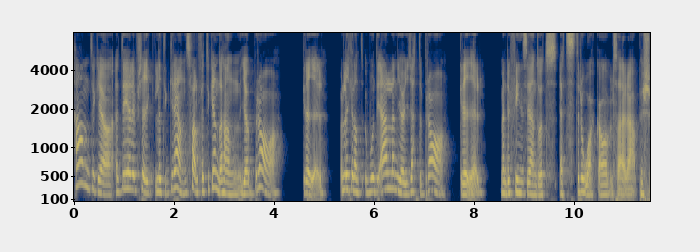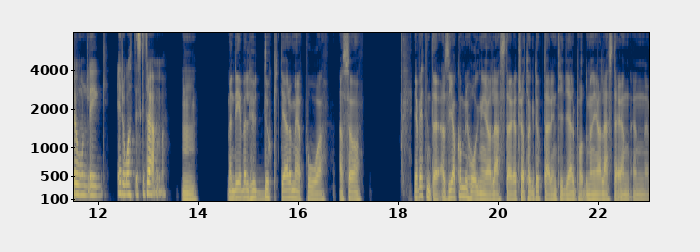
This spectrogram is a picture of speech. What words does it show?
Han tycker jag, det är i och för sig lite gränsfall för jag tycker ändå han gör bra grejer. Och likadant, Woody Allen gör jättebra grejer men det finns ju ändå ett, ett stråk av så här personlig erotisk dröm. Mm. Men det är väl hur duktiga de är på Alltså, jag vet inte. Alltså jag kommer ihåg när jag läste, jag tror jag tagit upp det här i en tidigare podd, men jag läste en, en eh,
